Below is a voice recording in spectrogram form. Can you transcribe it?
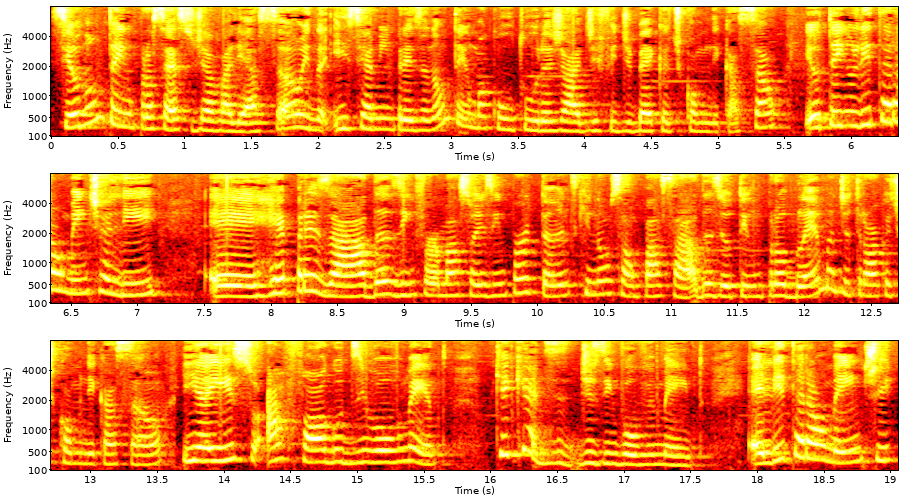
Se eu não tenho processo de avaliação e se a minha empresa não tem uma cultura já de feedback de comunicação, eu tenho literalmente ali é, represadas informações importantes que não são passadas, eu tenho um problema de troca de comunicação e aí isso afoga o desenvolvimento. O que, que é desenvolvimento? É literalmente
